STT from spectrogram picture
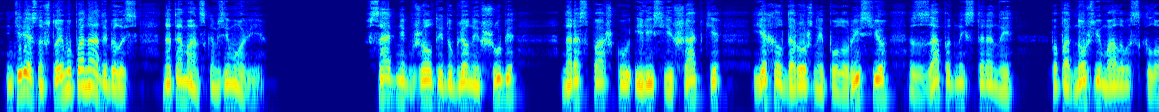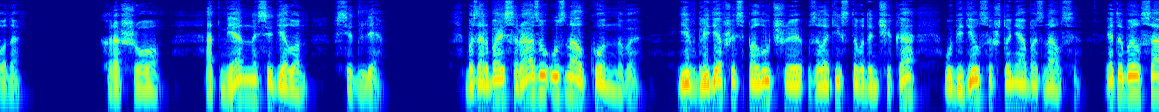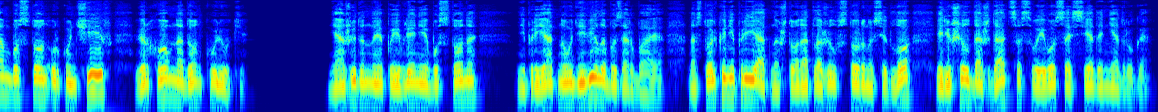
Интересно, что ему понадобилось на Таманском зимовье? Всадник в желтой дубленой шубе, нараспашку и лисьей шапке ехал дорожной полурысью с западной стороны — по подножью малого склона. Хорошо, отменно сидел он в седле. Базарбай сразу узнал конного и, вглядевшись получше в золотистого дончака, убедился, что не обознался. Это был сам Бостон Уркунчиев верхом на Дон Кулюке. Неожиданное появление Бостона неприятно удивило Базарбая, настолько неприятно, что он отложил в сторону седло и решил дождаться своего соседа-недруга.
